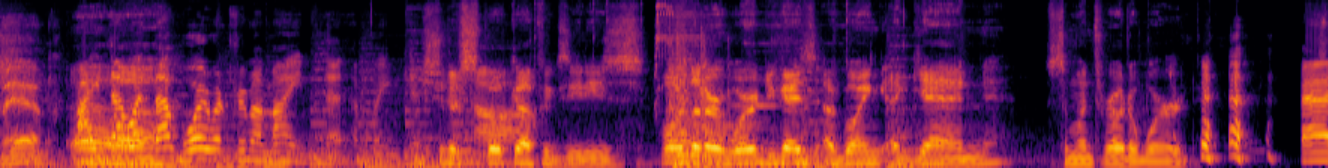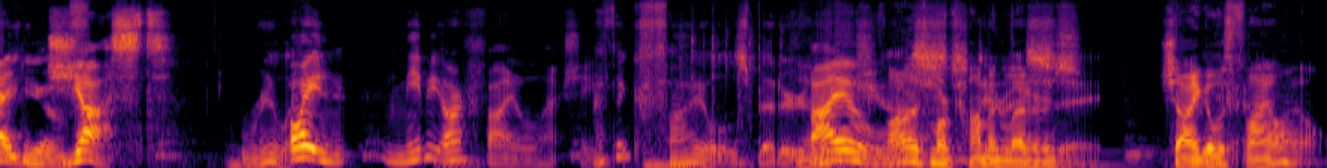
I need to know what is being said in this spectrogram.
man. I, that, Uh, went, that word went through my mind. That, I'm like, You should have spoke Ah. up, Exedes. Four-letter word. You guys are going again. Someone throw out a word. Uh, just. Really? Oh wait, n- maybe our file actually. I think file's better. File. just, File is more common letters. say. Shall I go with Yeah. file?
